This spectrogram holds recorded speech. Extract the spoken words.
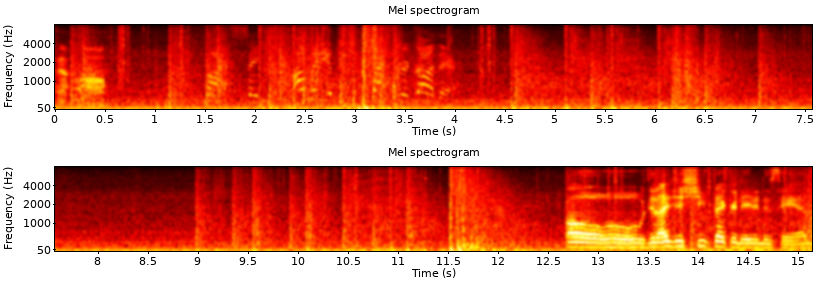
Uh-oh. God's sake, how many of these bastards are there? Oh, did I just shoot that grenade in his hand?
